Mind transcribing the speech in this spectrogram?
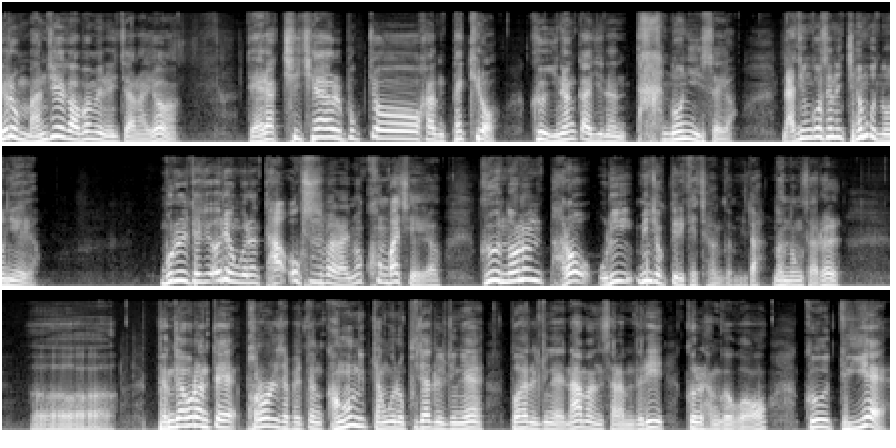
여러분, 만주에 가보면 있잖아요. 대략 치치하울 북쪽 한 100km 그 이남까지는 다 논이 있어요. 낮은 곳에는 전부 논이에요. 물을 되기 어려운 거는 다 옥수수밭 아니면 콩밭이에요. 그 논은 바로 우리 민족들이 개척한 겁니다. 논농사를. 어, 병자호란 때 포로를 잡혔던 강홍립 장군의 부자들 중에 부하들 중에 남은 사람들이 그걸 한 거고 그 뒤에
